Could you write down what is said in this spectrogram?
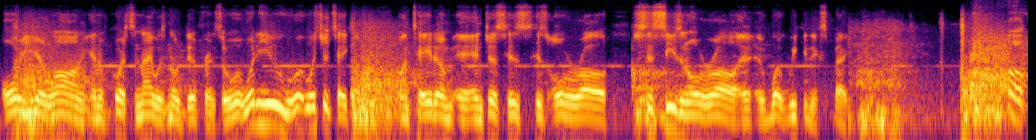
all year long, and of course tonight was no different. So, what do you? What's your take on, on Tatum and just his his overall, just his season overall, and, and what we can expect? Well,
